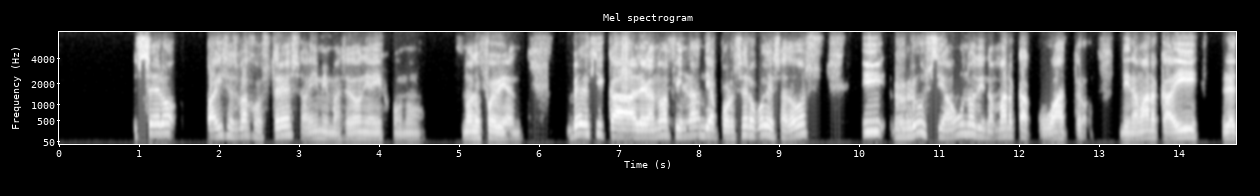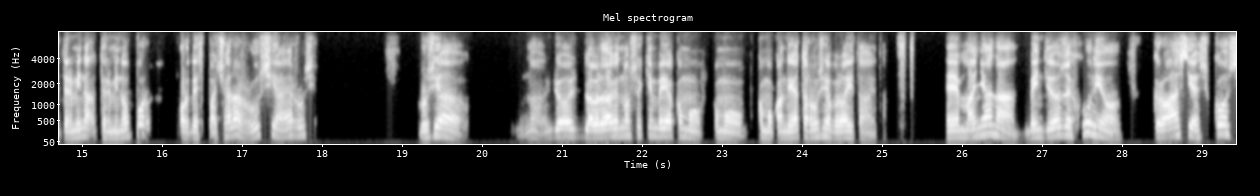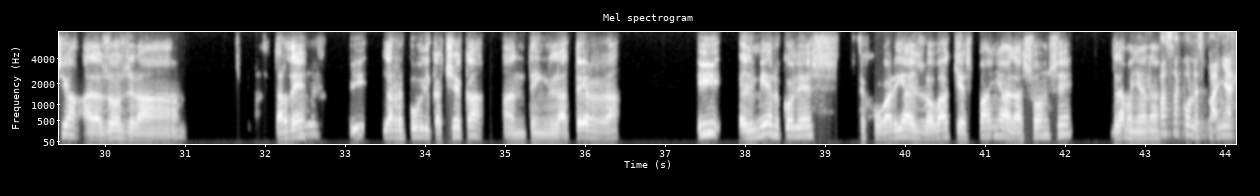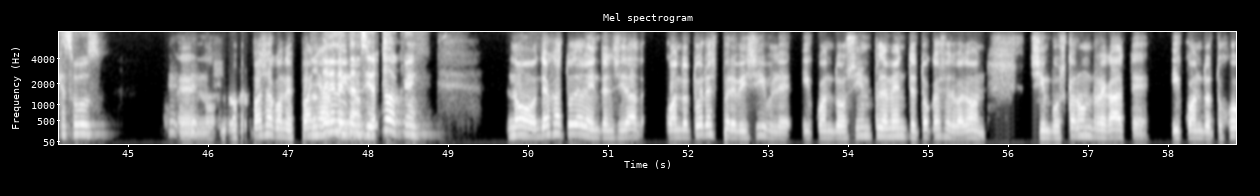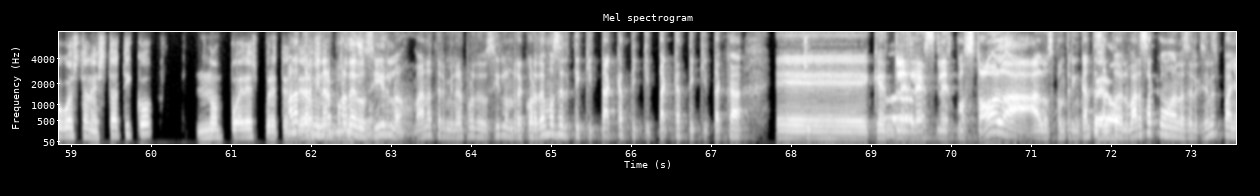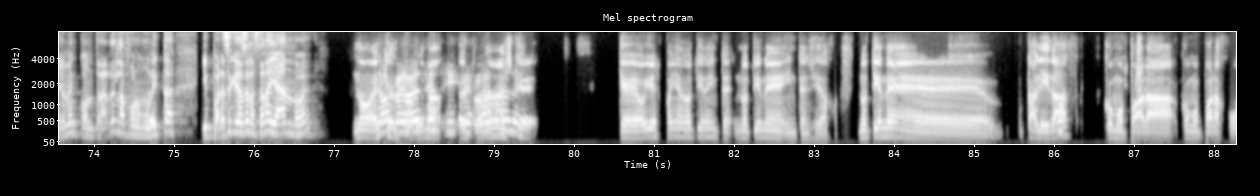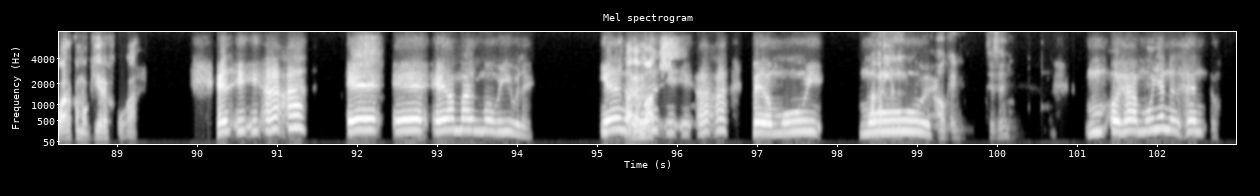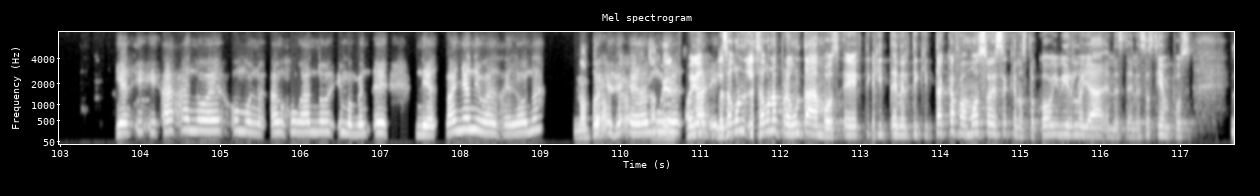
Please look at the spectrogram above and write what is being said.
0, Países Bajos 3, ahí mi Macedonia, hijo, no, no le fue bien. Bélgica le ganó a Finlandia por 0 goles a 2 y Rusia 1, Dinamarca 4. Dinamarca ahí le termina, terminó por, despachar a Rusia, ¿eh? Rusia. Rusia no, yo la verdad que no sé quién veía como, como, como candidata a Rusia, pero ahí está, ahí está. Eh, mañana, 22 de junio, Croacia-Escocia a las 2 de la tarde y la República Checa ante Inglaterra. Y el miércoles se jugaría Eslovaquia-España a las 11 de la mañana. ¿Qué pasa con España, Jesús? Eh, lo que pasa con España. ¿No tienen intensidad o qué? No, deja tú de la intensidad. Cuando tú eres previsible y cuando simplemente tocas el balón sin buscar un regate y cuando tu juego es tan estático, no puedes pretender. Van a terminar por deducirlo, van a terminar por deducirlo. Recordemos el tiquitaca, tiquitaca, tiquitaca, eh, que ah. les, les, costó a, los contrincantes tanto del Barça como a la selección española encontrar la formulita y parece que ya se la están hallando, ¿eh? No, es que el problema, el problema es que que hoy España no tiene, no tiene intensidad, no tiene calidad como para, como para jugar como quiere jugar. y, ah, ah, eh, eh, era más movible. Y Además, ah, ah, pero muy, muy, sí, sí. o sea, muy en el centro. Y, el, y, no es como han jugado eh, ni España ni Barcelona, no, pero, Oigan, les hago, les hago una pregunta a ambos. en el tiquitaca famoso ese que nos tocó vivirlo ya en, este, en estos tiempos,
